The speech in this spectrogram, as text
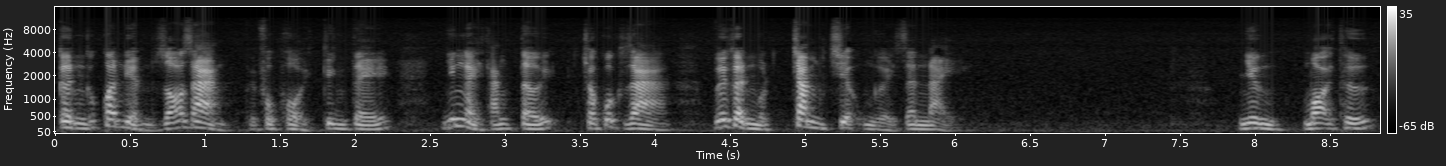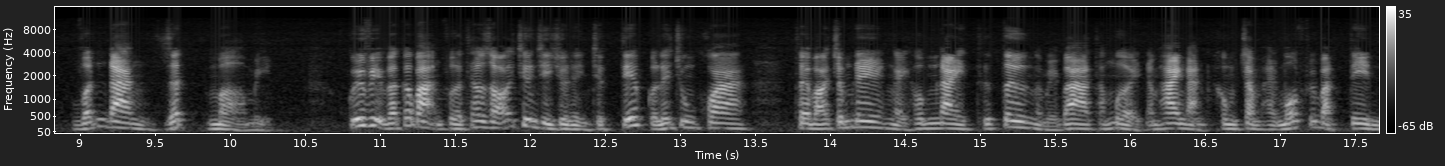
cần có quan điểm rõ ràng về phục hồi kinh tế những ngày tháng tới cho quốc gia với gần 100 triệu người dân này. Nhưng mọi thứ vẫn đang rất mờ mịt. Quý vị và các bạn vừa theo dõi chương trình truyền hình trực tiếp của Lê Trung Khoa, Thời báo chấm ngày hôm nay thứ Tư ngày 13 tháng 10 năm 2021 với bản tin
